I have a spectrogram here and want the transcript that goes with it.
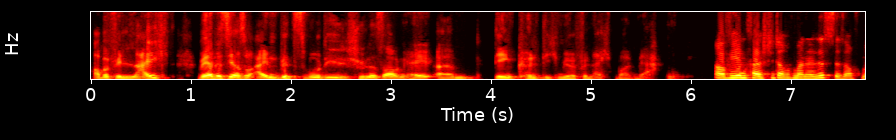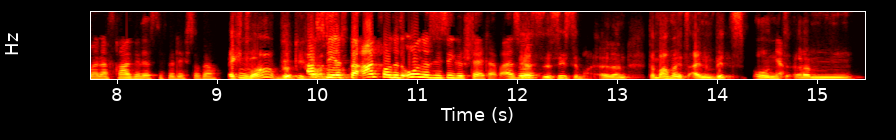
Aber vielleicht wäre das ja so ein Witz, wo die Schüler sagen, hey, ähm, den könnte ich mir vielleicht mal merken. Auf jeden Fall steht auch auf meiner Liste, auf meiner Frageliste für dich sogar. Echt hm. wahr? Wirklich Hast wahr? du jetzt beantwortet, ohne dass ich sie gestellt habe. Also das, das siehst du mal. Äh, dann, dann machen wir jetzt einen Witz und ja. ähm,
